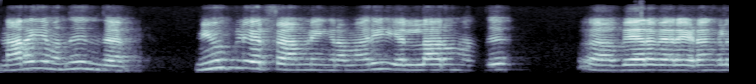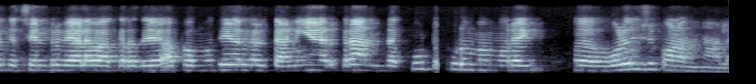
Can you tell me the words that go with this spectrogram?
நிறைய வந்து இந்த நியூக்ளியர் ஃபேமிலிங்கிற மாதிரி எல்லாரும் வந்து வேற வேற இடங்களுக்கு சென்று வேலை பார்க்கறது அப்ப முதியோர்கள் தனியா இருக்கிற அந்த கூட்டு குடும்ப முறை ஒழிஞ்சு போனதுனால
